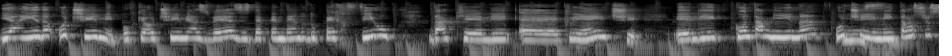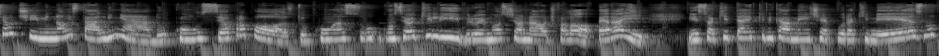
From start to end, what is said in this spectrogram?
E ainda o time, porque o time, às vezes, dependendo do perfil daquele é, cliente, ele contamina o Isso. time. Então, se o seu time não está alinhado com o seu propósito, com o seu equilíbrio emocional, de falar, ó, peraí, isso aqui tecnicamente é por aqui mesmo,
